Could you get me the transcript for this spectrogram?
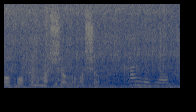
Oh, oh, kani mashallah, mashallah. Kind of.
